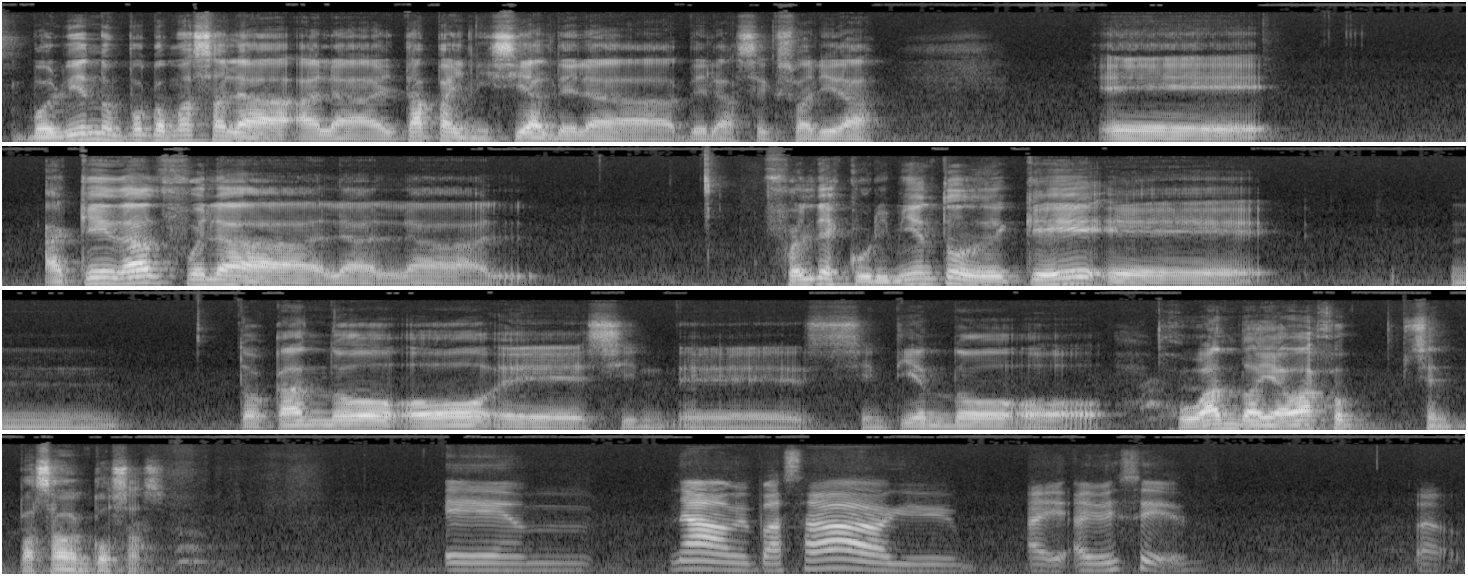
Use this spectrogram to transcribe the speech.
volviendo un poco más a la, a la etapa inicial de la, de la sexualidad. Eh, ¿a qué edad fue la, la- la- fue el descubrimiento de que eh, mm, tocando o eh, sin- sintiendo o jugando ahí abajo se pasaban cosas? Em, nada, me pasaba que hay, hay veces sea,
